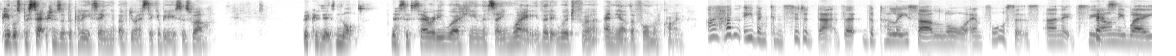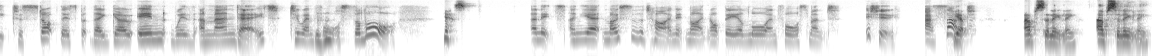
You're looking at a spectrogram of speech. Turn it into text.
people's perceptions of the policing of domestic abuse as well. Because it's not necessarily working in the same way that it would for any other form of crime. I hadn't even considered that that the police are law enforcers and it's the Yes. only way to stop this but they go in with a mandate to mm-hmm. enforce the law. Yes and it's and yet most of the time it might not be a law enforcement issue as such Yep. Absolutely, absolutely.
